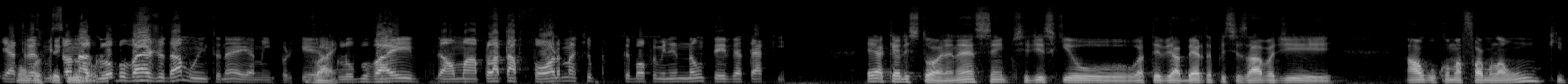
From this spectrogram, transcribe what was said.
É, e a transmissão na ouve. Globo vai ajudar muito, né, Yamin? Porque vai. a Globo vai dar uma plataforma que o futebol feminino não teve até aqui é aquela história, né? Sempre se diz que o, a TV aberta precisava de algo como a Fórmula 1, que,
